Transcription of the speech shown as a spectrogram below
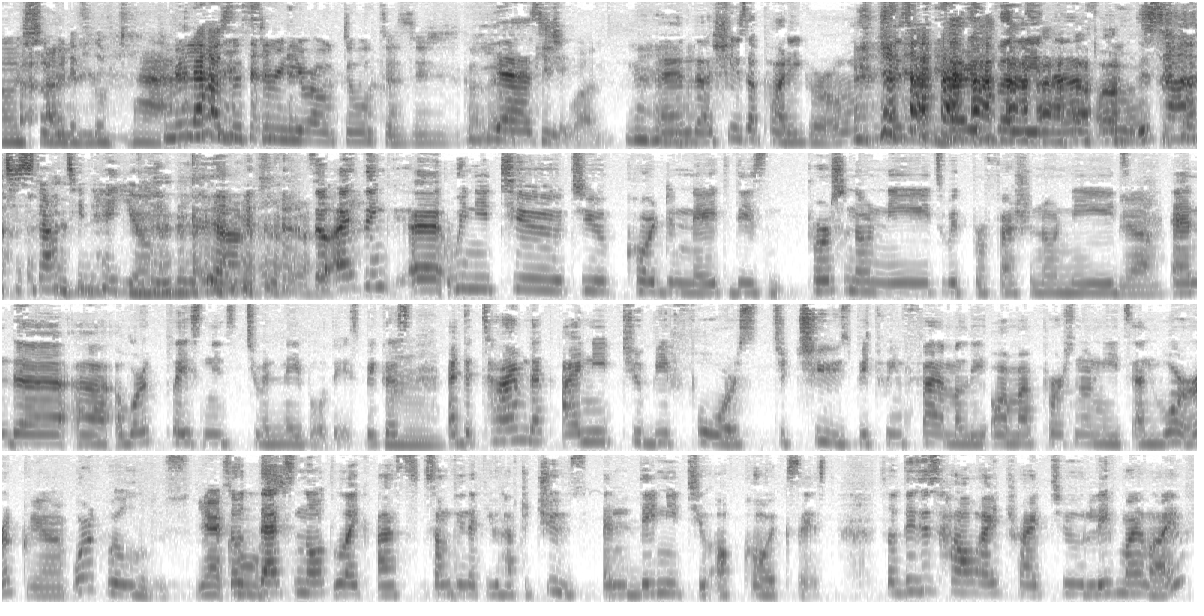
Oh, she would have loved that. Mila has a three-year-old daughter, so she's got a Yes, cute she- one. and uh, she's a party girl she's a very Belina from Start, starting her young. Yeah. so I think uh, we need to to coordinate these personal needs with professional needs, yeah, and uh, uh, a workplace needs to enable this because Mm. at the time that I need to be forced to choose between family or my personal needs and work, yeah, work will lose. yeah. So course. that's not like as something that you have to choose, and they need to uh, coexist. So this is how I try to live my life,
